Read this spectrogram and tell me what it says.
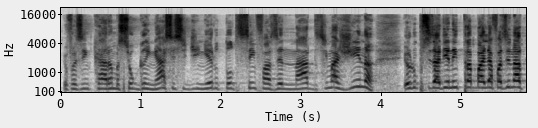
Eu falei assim: caramba, se eu ganhasse esse dinheiro todo sem fazer nada, você imagina, eu não precisaria nem trabalhar, fazer nada.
